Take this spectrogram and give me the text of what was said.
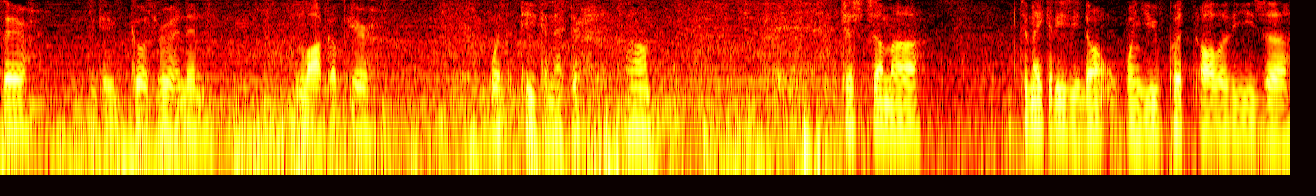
there you could go through and then lock up here with the T connector. Um, just some, uh, to make it easy, don't, when you put all of these uh,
